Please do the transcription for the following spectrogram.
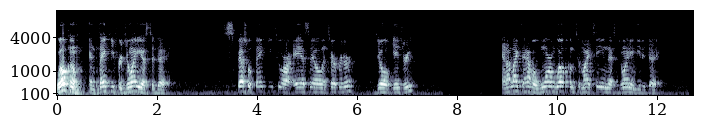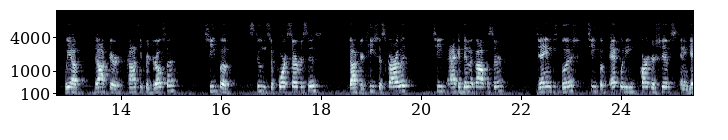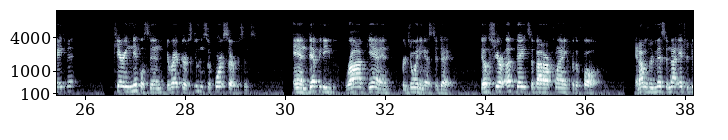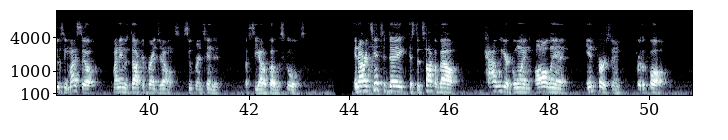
Welcome and thank you for joining us today. Special thank you to our ASL interpreter, Joel Gidry. And I'd like to have a warm welcome to my team that's joining me today. We have Dr. Concie Pedroza, Chief of Student Support Services, Dr. Keisha Scarlett, Chief Academic Officer, James Bush, Chief of Equity, Partnerships, and Engagement, Carrie Nicholson, Director of Student Support Services, and Deputy Rob Gannon for joining us today. They'll share updates about our planning for the fall. And I was remiss in not introducing myself. My name is Dr. Brent Jones, Superintendent of Seattle Public Schools. And our intent today is to talk about how we are going all in in person for the fall.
